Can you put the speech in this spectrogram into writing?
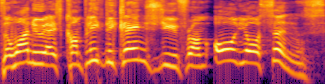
The one who has completely cleansed you from all your sins.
